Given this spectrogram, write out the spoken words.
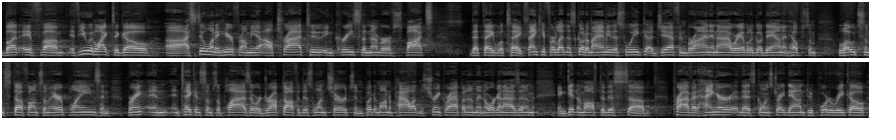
But if, um, if you would like to go, uh, I still want to hear from you. I'll try to increase the number of spots that they will take. Thank you for letting us go to Miami this week. Uh, Jeff and Brian and I were able to go down and help some load some stuff on some airplanes and bring and, and taking some supplies that were dropped off at this one church and putting them on a pallet and shrink wrapping them and organizing them and getting them off to this uh, private hangar that's going straight down to Puerto Rico.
